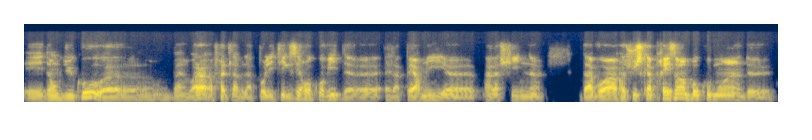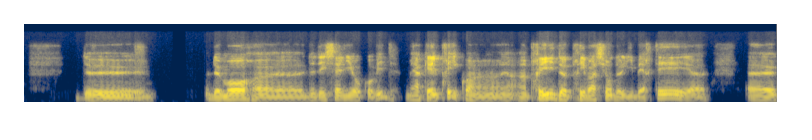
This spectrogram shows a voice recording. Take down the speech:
Et donc, du coup, euh, ben voilà, en fait, la, politique zéro Covid, elle a permis à la Chine d'avoir jusqu'à présent beaucoup moins de, de, de morts, euh, de décès liés au Covid, mais à quel prix quoi? Un, prix de privation de liberté euh, euh,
